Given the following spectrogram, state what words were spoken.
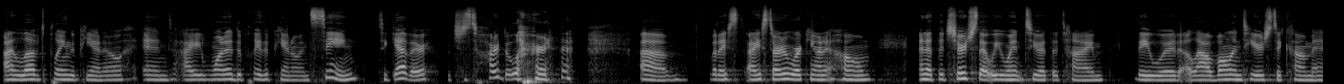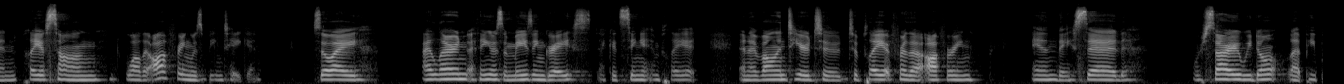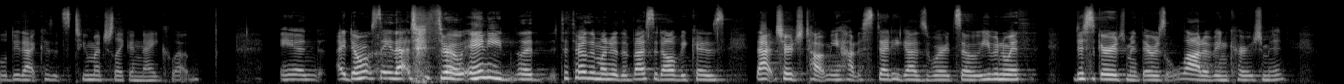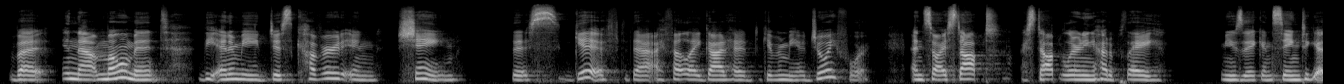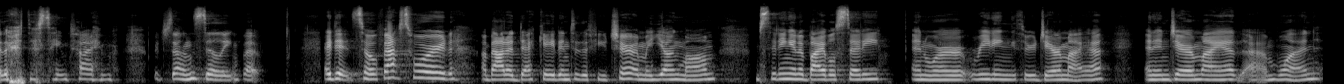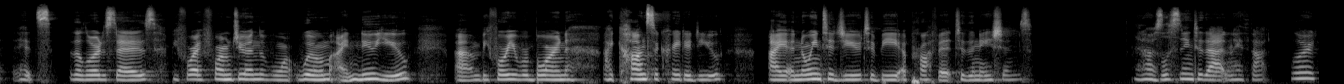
I loved playing the piano, and I wanted to play the piano and sing together, which is hard to learn. um, but I, I started working on it home, and at the church that we went to at the time, they would allow volunteers to come and play a song while the offering was being taken. So I, I learned, I think it was Amazing Grace. I could sing it and play it. And I volunteered to, to play it for the offering. And they said, We're sorry, we don't let people do that because it's too much like a nightclub. And I don't say that to throw any to throw them under the bus at all because that church taught me how to study God's word. So even with discouragement, there was a lot of encouragement. But in that moment, the enemy just covered in shame this gift that I felt like God had given me a joy for. And so I stopped I stopped learning how to play music and sing together at the same time, which sounds silly, but I did. So fast forward about a decade into the future, I'm a young mom. I'm sitting in a Bible study and we're reading through Jeremiah. And in Jeremiah um, 1, it's the Lord says, Before I formed you in the womb, I knew you. Um, before you were born, I consecrated you. I anointed you to be a prophet to the nations. And I was listening to that and I thought, Lord,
